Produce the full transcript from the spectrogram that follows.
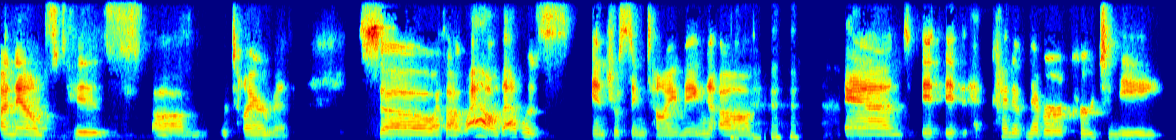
announced his um, retirement. So I thought, wow, that was interesting timing. Um, and it, it kind of never occurred to me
